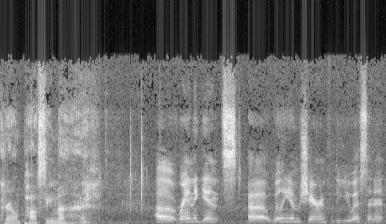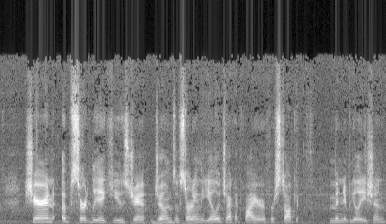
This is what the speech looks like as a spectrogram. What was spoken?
Crown Posse mine. uh, ran against uh, William Sharon for the U.S. Senate. Sharon absurdly accused Jones of starting the Yellow Jacket fire for stock manipulation,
